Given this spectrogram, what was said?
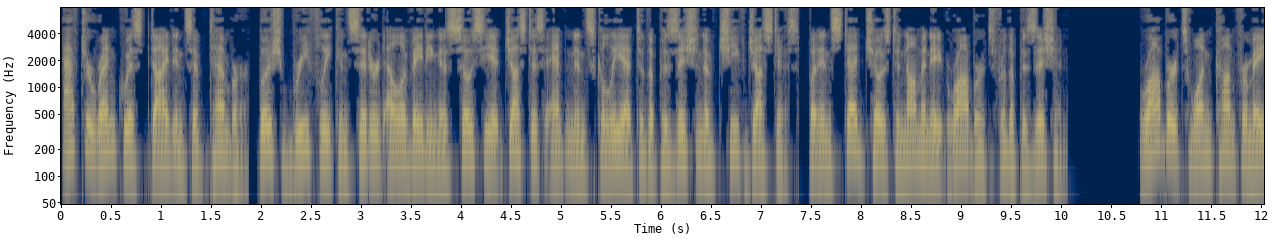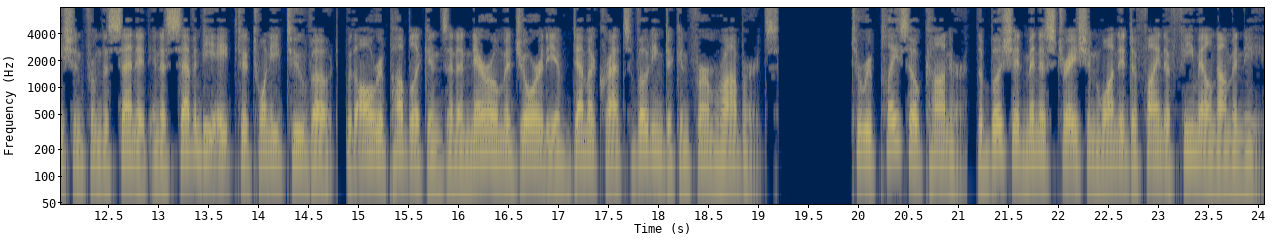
After Rehnquist died in September, Bush briefly considered elevating Associate Justice Antonin Scalia to the position of Chief Justice, but instead chose to nominate Roberts for the position. Roberts won confirmation from the Senate in a 78–22 vote, with all Republicans and a narrow majority of Democrats voting to confirm Roberts. To replace O'Connor, the Bush administration wanted to find a female nominee,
